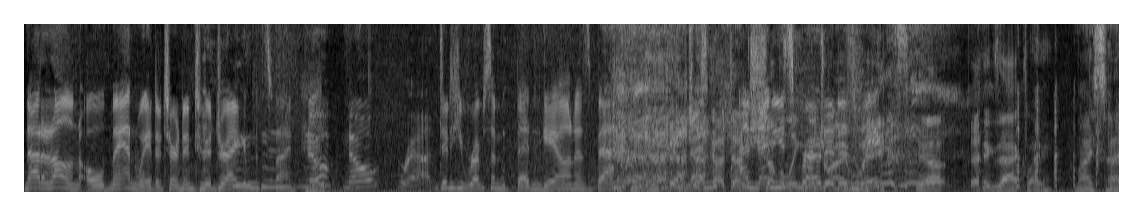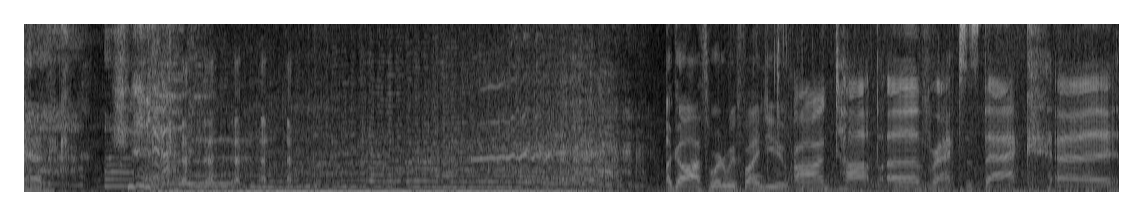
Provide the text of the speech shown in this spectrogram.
Not at all an old man way to turn into a dragon. It's fine. no, no, rad. Did he rub some Bengay on his back? and just got done and then he shoveling the sprouted his driveway. wings? Yeah, exactly. My sciatic. Agath, where do we find you? on top of Rex's back, uh,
